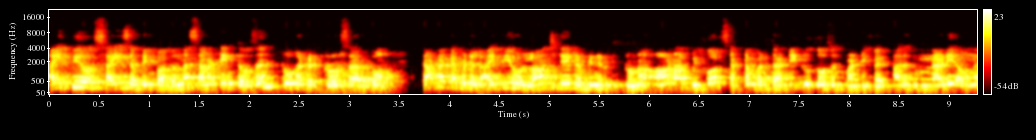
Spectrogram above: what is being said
IPO size அப்படின்னு பார்த்தோம்னா செவன்டீன் தௌசண்ட் டூ ஹண்ட்ரட் க்ரோர்ஸாக இருக்கும். Tata capital IPO launch date அப்படின்னு எடுத்துக்கிட்டோம்னா on or before September thirty two thousand twenty five அதுக்கு முன்னாடி அவங்க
